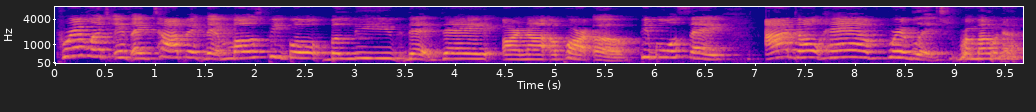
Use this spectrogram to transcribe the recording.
privilege is a topic that most people believe that they are not a part of. People will say, I don't have privilege, Raymona.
